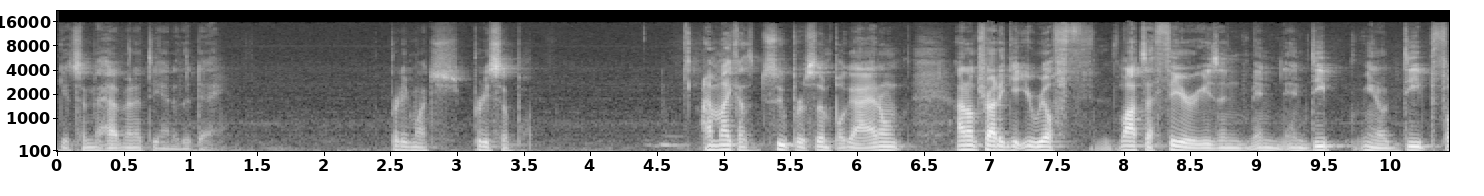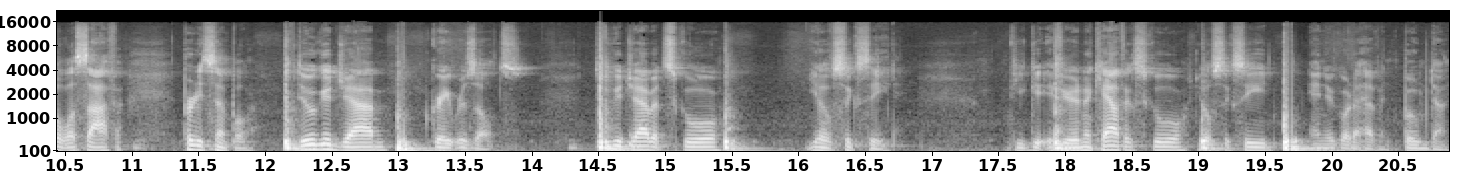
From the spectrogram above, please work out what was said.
gets them to heaven at the end of the day. Pretty much, pretty simple. I'm like a super simple guy. I don't, I don't try to get you real, lots of theories and, and, and deep, you know, deep philosophy. Pretty simple. Do a good job, great results. Do a good job at school, you'll succeed. If, you get, if you're in a Catholic school, you'll succeed and you'll go to heaven. Boom, done.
